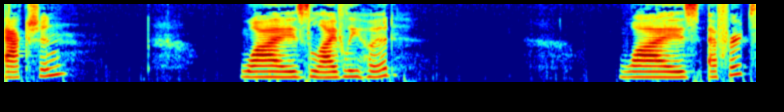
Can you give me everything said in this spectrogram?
action, wise livelihood, wise effort,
